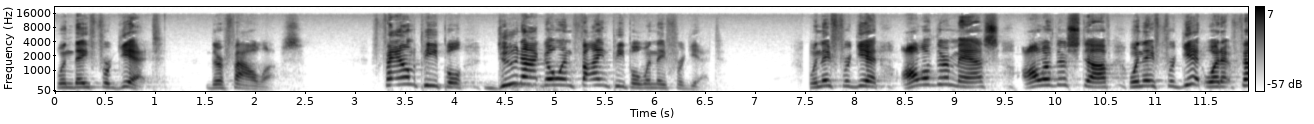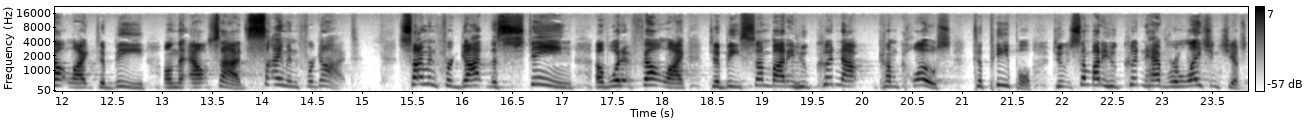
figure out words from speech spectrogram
when they forget their foul ups. Found people do not go and find people when they forget. When they forget all of their mess, all of their stuff, when they forget what it felt like to be on the outside. Simon forgot. Simon forgot the sting of what it felt like to be somebody who could not come close to people, to somebody who couldn't have relationships,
